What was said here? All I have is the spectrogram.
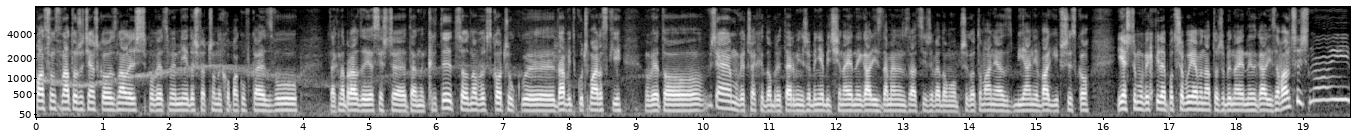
patrząc na to, że ciężko znaleźć powiedzmy mniej doświadczonych chłopaków KSW, tak naprawdę jest jeszcze ten Kryty, co nowy wskoczył, yy, Dawid Kuczmarski. Mówię to, wziąłem, mówię Czechy, dobry termin, żeby nie być się na jednej gali z Damianem z racji, że wiadomo, przygotowania, zbijanie wagi, wszystko. Jeszcze mówię, chwilę potrzebujemy na to, żeby na jednej gali zawalczyć, no i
